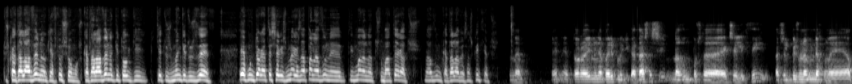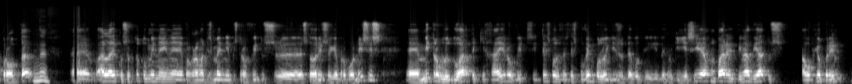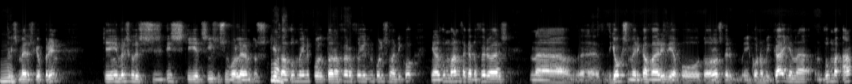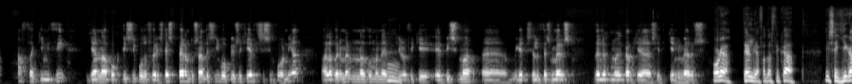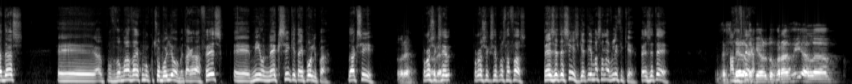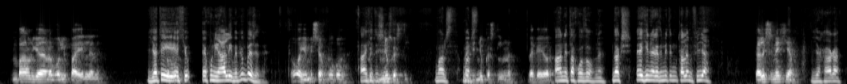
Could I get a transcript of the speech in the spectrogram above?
Τους καταλαβαίνω και αυτούς όμως. Καταλαβαίνω και, το, και, και τους μεν και τους δε. Έχουν τώρα τέσσερις μέρες να πάνε να δουν τη μάνα τους, τον πατέρα τους, να δουν, κατάλαβες στα σπίτια τους. Ναι. Ε, ναι. Τώρα είναι μια περίπλοκη κατάσταση. Να δούμε πώς θα εξελιχθεί. Α ελπίζουμε να μην έχουμε απρόπτα. Ναι. Ε, αλλά 28 του μήνα είναι προγραμματισμένη η επιστροφή τους ε, στο Ρήσο για προπονήσεις. Ε, Μήτρο Γλουντουάρτε και Χαΐροβιτς, οι τρεις ποδοσφαιριστές που δεν υπολογίζονται από την τεχνική ηγεσία, έχουν πάρει την άδειά τους από πιο πριν, mm. τρεις μέρες πιο πριν, και βρίσκονται στι συζητήσεις και για τις λύσεις των συμβολέων τους. Και θα δούμε, είναι, το αναφέρω αυτό γιατί είναι πολύ σημαντικό, για να δούμε αν θα καταφέρει ο Άρης να ε, διώξει μερικά βαρύδια από το ρόστερ οικονομικά, για να δούμε αν θα κινηθεί για να αποκτήσει ποδοσφαιριστές πέραν του Σάντε Σίλβα, ο οποίος έχει έρθει σε συμφωνία. Αλλά περιμένουμε να δούμε να επικυρωθεί και επίσημα, ε, γιατί τις τελευταίες μέρες δεν έχουμε κάποια σχετική ενημέρωση. Ωραία, τέλεια, φανταστικά. Είσαι γίγαντας. Ε, από εβδομάδα έχουμε κουτσομπολιό. Μεταγραφές, ε, μείον 6 και τα υπόλοιπα. Εντάξει. Ωραία. Πρόσεξε, ωραία. πρόσεξε πώς θα φας. Παίζετε εσείς, γιατί μα αναβλήθηκε. Παίζετε; Δευτέρα, και ώρα το βράδυ, αλλά μάλλον για αναβολή πάει, λένε. Γιατί έχει, έχουν οι άλλοι, με ποιον παίζετε; Όχι, εμείς έχουμε ακόμα. Α, με την Newcastle. Μάλιστα. Με την Newcastle, ναι. 10 η ώρα. Α, ναι, τα έχω εδώ. Ναι. Εντάξει. Έγινε ρε Δημήτρη μου, τα λέμε φιλιά. Καλή συνέχεια. Για χαρά.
